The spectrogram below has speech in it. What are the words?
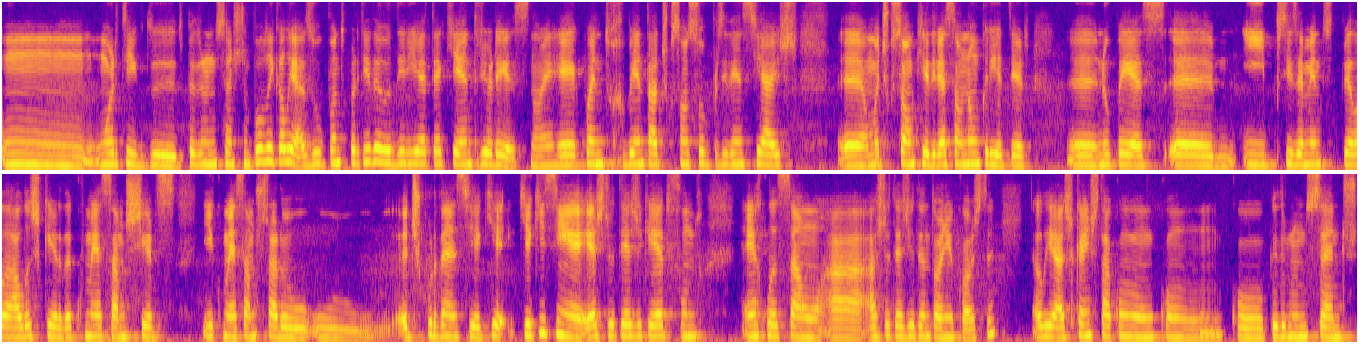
um, um artigo de, de, Pedro Nuno Santos no público. Aliás, o ponto de partida eu diria até que é anterior a esse, não é? É quando rebenta a discussão sobre presidenciais, uh, uma discussão que a direção não queria ter. Uh, no PS uh, eh, e precisamente pela ala esquerda começa a mexer-se e começa a mostrar o, o, a discordância que, que aqui sim é, é a estratégia que é de fundo em relação à, à, estratégia de António Costa. Aliás, quem está com, com, com Pedro Nuno Santos,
